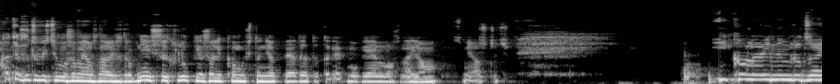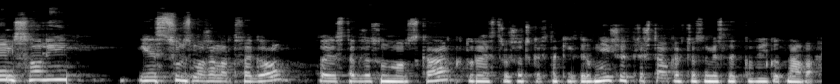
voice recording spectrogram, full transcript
Chociaż oczywiście możemy ją znaleźć w drobniejszych lub jeżeli komuś to nie odpowiada, to tak jak mówiłem, można ją zmiażdżyć. I kolejnym rodzajem soli jest sól z Morza Martwego. To jest także sól morska, która jest troszeczkę w takich drobniejszych kryształkach, czasem jest lekko wilgotnawa.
